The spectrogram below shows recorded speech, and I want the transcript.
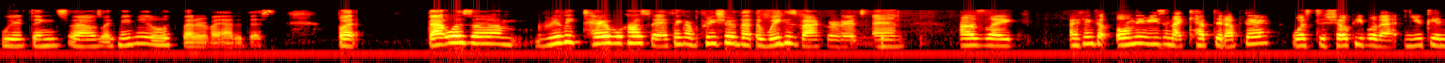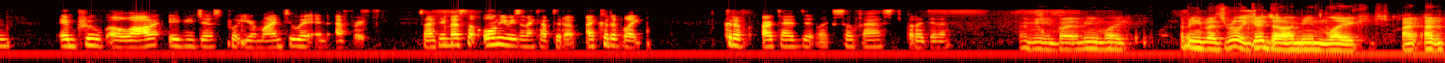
weird things that I was like maybe it'll look better if I added this. But that was um really terrible cosplay. I think I'm pretty sure that the wig is backwards and I was like I think the only reason I kept it up there was to show people that you can improve a lot if you just put your mind to it and effort. So I think that's the only reason I kept it up. I could have like could have archived it like so fast, but I didn't. I mean, but I mean, like, I mean, but it's really good though. I mean, like, I, I'm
